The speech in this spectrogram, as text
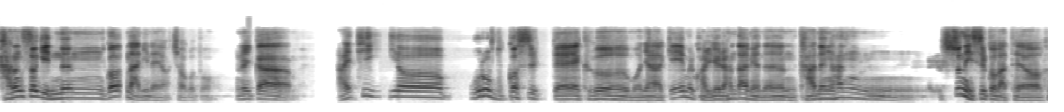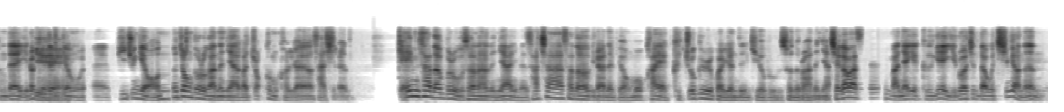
가능성이 있는 건 아니네요. 적어도. 그러니까 IT 기업 으로 묶었을 때 그거 뭐냐 게임을 관리를 한다면은 가능한 수는 있을 것 같아요. 근데 이렇게 예. 될 경우에 비중이 어느 정도로 가느냐가 조금 걸려요, 사실은. 게임 산업을 우선하느냐 아니면 4차 산업이라는 명목하에 그쪽을 관련된 기업을 우선으로 하느냐. 제가 봤을 때 만약에 그게 이루어진다고 치면은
